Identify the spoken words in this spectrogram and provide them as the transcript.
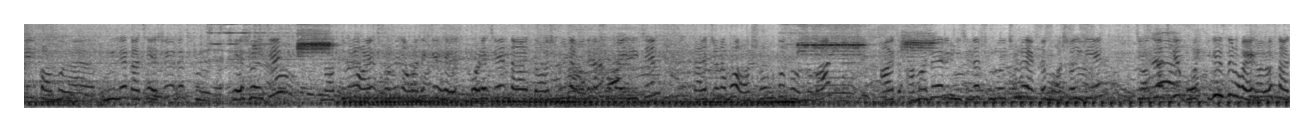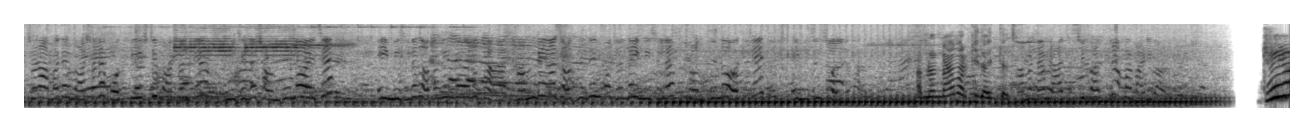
মিল মিলের কাছে এসে এটা শেষ হয়েছে। নর্থ মিলের অনেক শ্রমিক আমাদেরকে হেল্প করেছেন, তারা দশ মিনিট আমাদেরকে সময় দিয়েছেন। তার জন্য আমার অসংখ্য ধন্যবাদ। আর আমাদের মিছিলটা শুরু হয়েছিল একটা মশাল দিয়ে। যেহেতু আজকে বত্রিশ দিন হয়ে গেল, তার জন্য আমাদের মশালে বত্রিশটি মশাল দিয়ে মিছিলটা সম্পূর্ণ হয়েছে। এই মিছিলটা যতদিন থামবে না, যতদিন পর্যন্ত এই মিছিলটা সম্পূর্ণ হচ্ছে এই মিছিল চলতে থাকবে আপনার নাম আর কি দায়িত্ব আছে? আমার নাম রাজশ্রী পাত্র আমার বাড়ি দৃঢ়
